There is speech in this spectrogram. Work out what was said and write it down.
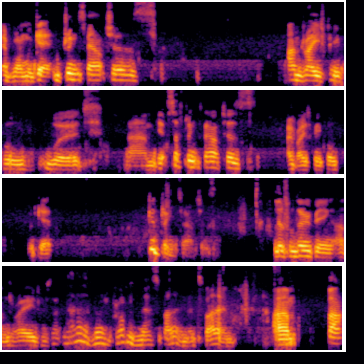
everyone would get drinks vouchers. Underage people would um, get soft drinks vouchers. Overage people would get good drinks vouchers. Little Lou, being underage, was like, no, no problem, that's fine, that's fine. Um, but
